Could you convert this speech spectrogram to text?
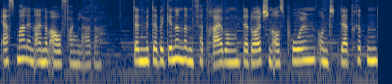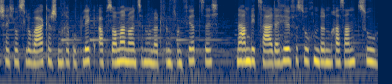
erstmal in einem Auffanglager. Denn mit der beginnenden Vertreibung der Deutschen aus Polen und der dritten tschechoslowakischen Republik ab Sommer 1945 nahm die Zahl der Hilfesuchenden rasant zu.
